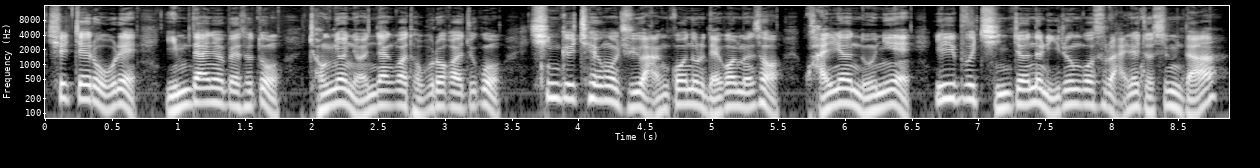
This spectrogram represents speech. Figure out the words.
실제로 올해 임단협에서도 정년 연장과 더불어 가지고 신규 채용을 주요 안건으로 내걸면서 관련 논의에 일부 진전을 이룬 것으로 알려졌습니다.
